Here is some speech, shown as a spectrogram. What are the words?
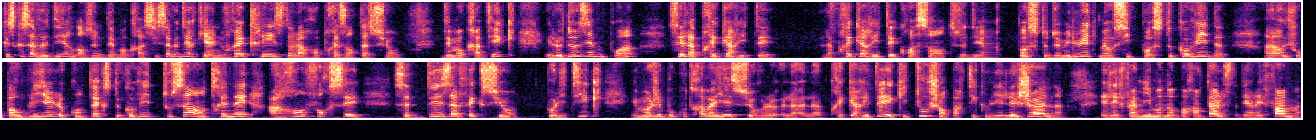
Qu'est-ce que ça veut dire dans une démocratie? Ça veut dire qu'il y a une vraie crise de la représentation démocratique. Et le deuxième point, c'est la précarité. La précarité croissante, je veux dire, post-2008, mais aussi post-Covid. Il ne faut pas oublier le contexte de Covid. Tout ça a entraîné, a renforcé cette désaffection politique. Et moi, j'ai beaucoup travaillé sur la, précarité et qui touche en particulier les jeunes et les familles monoparentales, c'est-à-dire les femmes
